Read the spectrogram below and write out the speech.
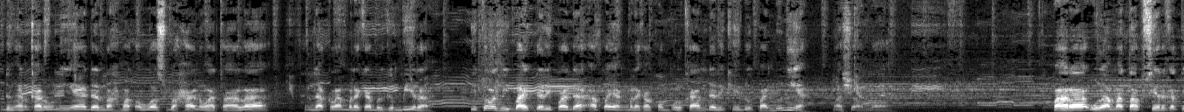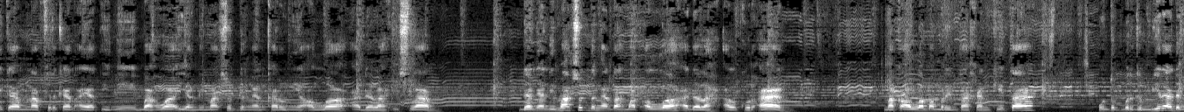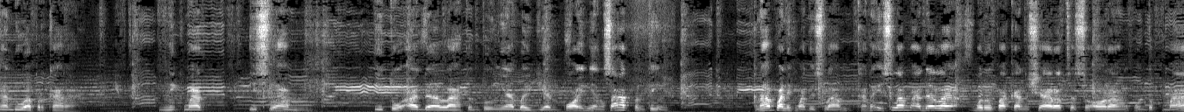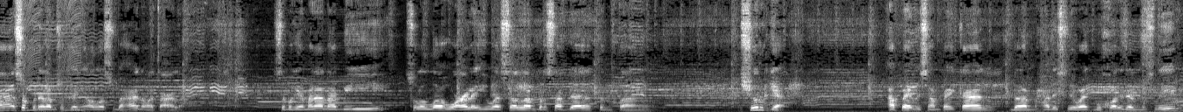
dengan karunia dan rahmat Allah Subhanahu wa taala hendaklah mereka bergembira itu lebih baik daripada apa yang mereka kumpulkan dari kehidupan dunia. Masya Allah. Para ulama tafsir ketika menafsirkan ayat ini bahwa yang dimaksud dengan karunia Allah adalah Islam. Dan yang dimaksud dengan rahmat Allah adalah Al-Quran. Maka Allah memerintahkan kita untuk bergembira dengan dua perkara. Nikmat Islam itu adalah tentunya bagian poin yang sangat penting. Kenapa nikmat Islam? Karena Islam adalah merupakan syarat seseorang untuk masuk ke dalam surganya Allah Subhanahu wa taala. Sebagaimana Nabi Shallallahu alaihi wasallam bersabda tentang surga. Apa yang disampaikan dalam hadis riwayat Bukhari dan Muslim,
